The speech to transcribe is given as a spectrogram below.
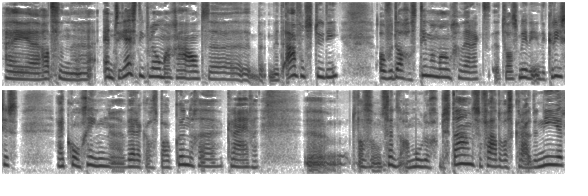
hij uh, had zijn uh, MTS-diploma gehaald uh, met avondstudie. Overdag als timmerman gewerkt. Het was midden in de crisis. Hij kon geen werk als bouwkundige krijgen. het was een ontzettend armoedig bestaan. Zijn vader was kruidenier.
